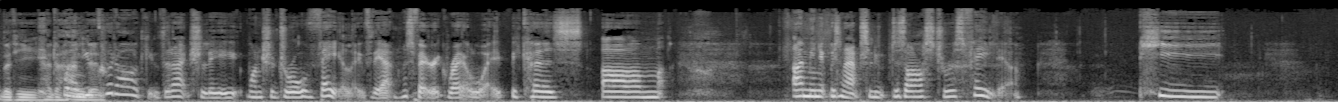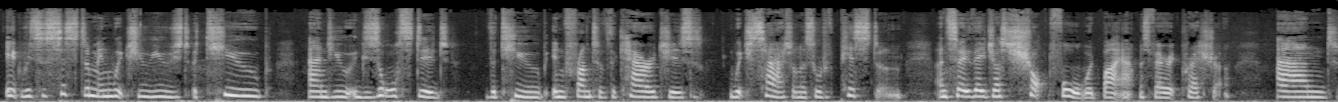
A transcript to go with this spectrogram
That he had a well, hand you in? could argue that actually one should draw a veil over the atmospheric railway because, um, I mean, it was an absolute disastrous failure he it was a system in which you used a tube and you exhausted the tube in front of the carriages which sat on a sort of piston and so they just shot forward by atmospheric pressure and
